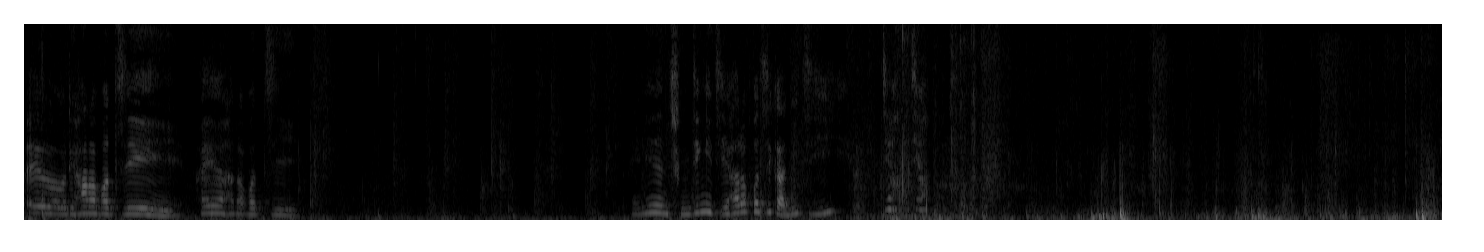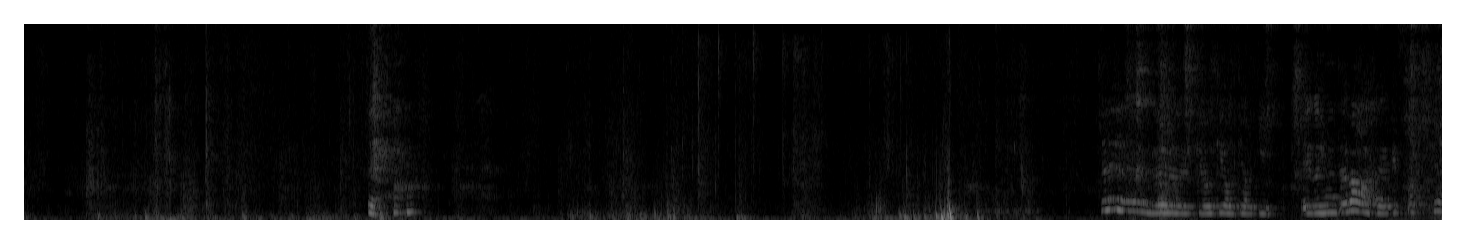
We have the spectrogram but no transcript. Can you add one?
아유, 우리 할아버지. 아유, 할아버지. 아이는 중딩이지 할아버지가 아니지. 뛰어, 뛰어. 여기 여기 여기. 이거 힘들어. 알겠어. 쉬어.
